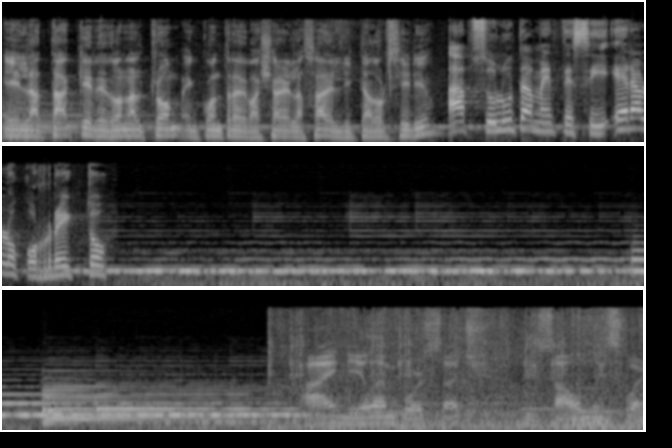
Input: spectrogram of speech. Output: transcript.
el ataque de Donald Trump en contra de Bashar al-Assad, el dictador sirio? Absolutamente sí, era lo correcto. M. Gorsuch, do solemnly swear.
